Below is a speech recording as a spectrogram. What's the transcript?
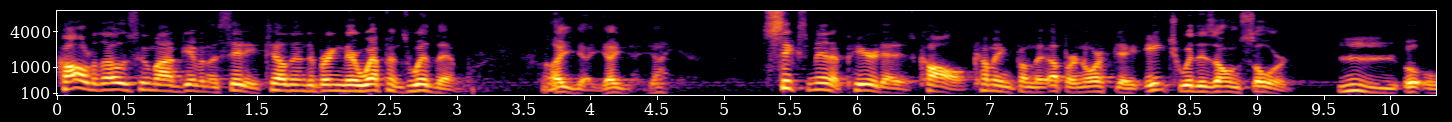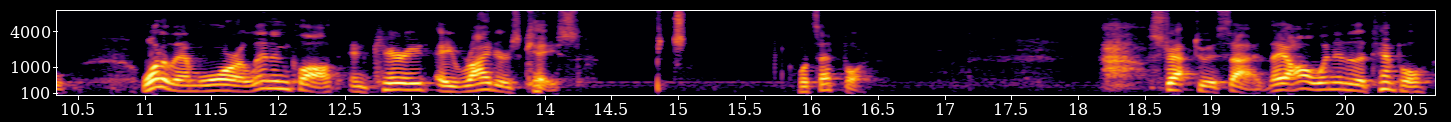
Call to those whom I've given the city. Tell them to bring their weapons with them. Ay, ay, ay, ay, ay. Six men appeared at his call, coming from the upper north gate, each with his own sword. Uh-oh. One of them wore a linen cloth and carried a writer's case. What's that for? Strapped to his side. They all went into the temple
